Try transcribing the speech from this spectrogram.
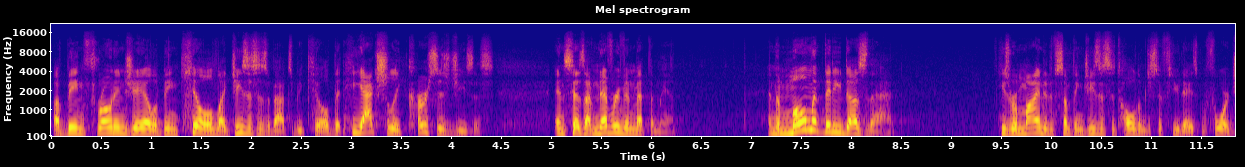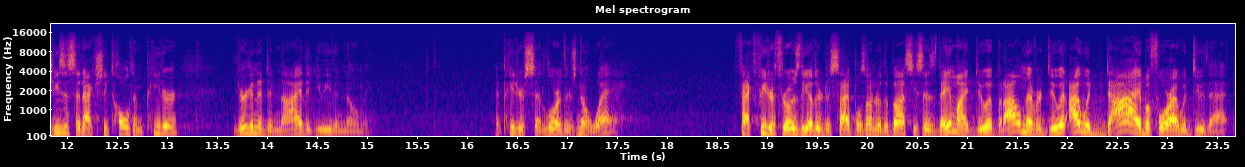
of being thrown in jail, of being killed, like Jesus is about to be killed, that he actually curses Jesus and says, I've never even met the man. And the moment that he does that, he's reminded of something Jesus had told him just a few days before. Jesus had actually told him, Peter, you're going to deny that you even know me. And Peter said, Lord, there's no way. Fact, Peter throws the other disciples under the bus. He says, They might do it, but I'll never do it. I would die before I would do that.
